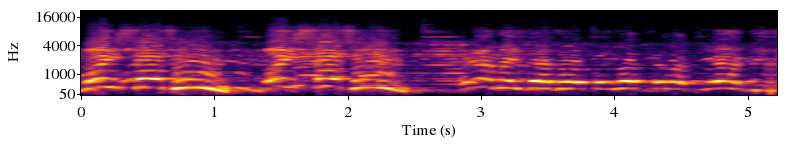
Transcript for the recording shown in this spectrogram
મહિષાસુર મહિષાસુર અરે મહિષાસુર તો યુદ્ધ કરવા તૈયાર છે.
